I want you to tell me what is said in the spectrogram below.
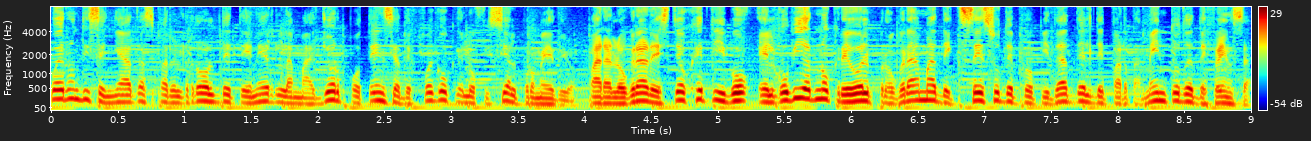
fueron diseñadas para el rol de tener la mayor potencia de fuego que el oficial promedio. Para lograr este objetivo, el gobierno creó el Programa de Exceso de Propiedad del Departamento de Defensa,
